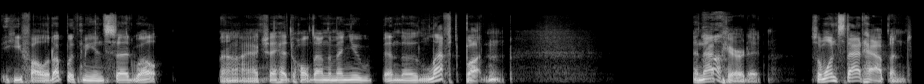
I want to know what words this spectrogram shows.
he followed up with me and said, "Well, uh, I actually had to hold down the menu and the left button, and that Huh. paired it. So once that happened,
